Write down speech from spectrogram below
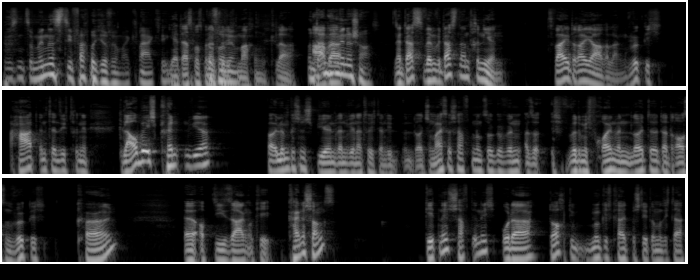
wir müssen zumindest die Fachbegriffe mal klar kriegen. Ja, das muss man natürlich wir- machen, klar. Und dann Aber haben wir eine Chance. na das, wenn wir das dann trainieren, zwei, drei Jahre lang, wirklich hart intensiv trainieren, glaube ich, könnten wir bei Olympischen Spielen, wenn wir natürlich dann die deutschen Meisterschaften und so gewinnen, also ich würde mich freuen, wenn Leute da draußen wirklich curlen, äh, ob die sagen, okay, keine Chance, geht nicht, schafft ihr nicht, oder doch, die Möglichkeit besteht, wenn man sich da,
